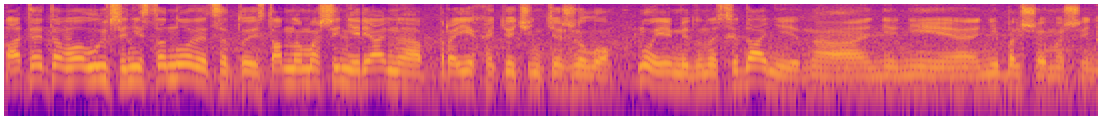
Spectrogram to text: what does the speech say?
от этого лучше не становится. То есть там на машине реально проехать очень тяжело. Ну, я имею в виду на седане, на не, не- небольшой машине.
